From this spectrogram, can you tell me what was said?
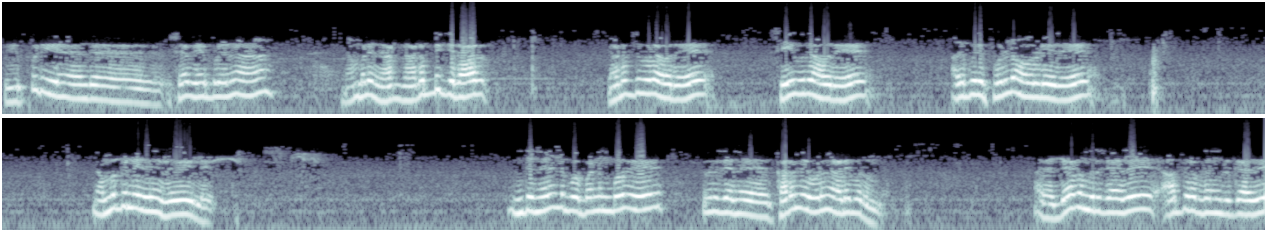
எப்படி இந்த சேவை எப்படின்னா நம்மளை நட- நடப்பிக்கிறார். நடத்துவது அவரு செய்வதும் அவரு அதுக்குரிய பொருளும் அவருடையது. நமக்குன்னு எதுவும் இல்லவே இல்லை. இந்த நிலையில் இப்போ பண்ணும்போது இவனுக்கு அந்த கடமை ஒழுங்கு நடைபெறும். அது தேகம் இருக்காது ஆத்திரப்படம் இருக்காது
